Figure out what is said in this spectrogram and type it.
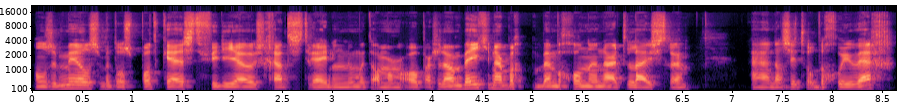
onze mails, met onze podcast, video's, gratis training, noem het allemaal maar op. Als je daar een beetje naar be bent begonnen naar te luisteren, uh, dan zitten we op de goede weg.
